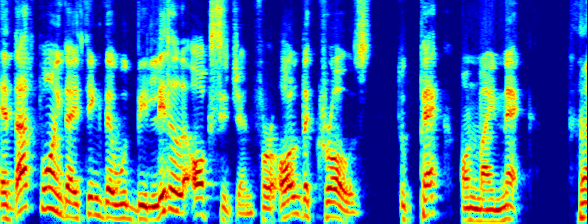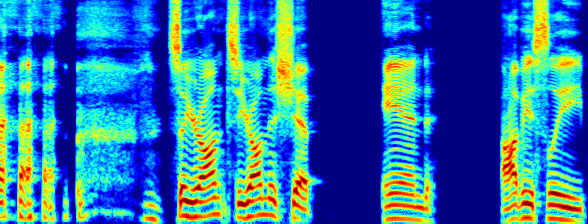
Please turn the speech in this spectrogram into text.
at that point, I think there would be little oxygen for all the crows to peck on my neck. so you're on so you're on this ship and obviously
